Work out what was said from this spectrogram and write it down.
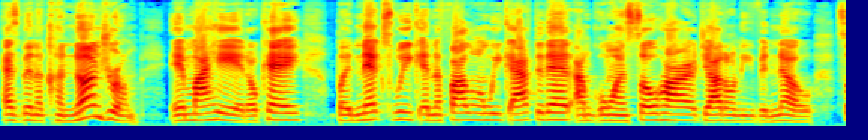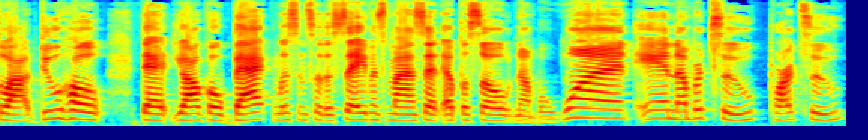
has been a conundrum in my head, okay? But next week and the following week after that, I'm going so hard, y'all don't even know. So I do hope that y'all go back, listen to the Savings Mindset episode number one and number two, part two,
